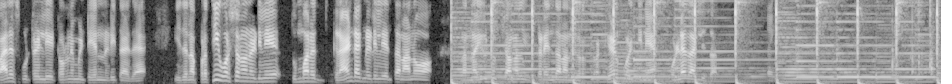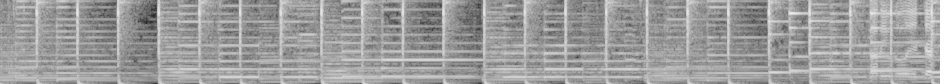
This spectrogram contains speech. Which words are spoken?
ಪ್ಯಾಲೇಸ್ ಗುಟ್ಟಳ್ಳಿ ಟೂರ್ನಮೆಂಟ್ ಏನು ನಡೀತಾ ಇದೆ, ಇದನ್ನ ಪ್ರತಿ ವರ್ಷನೂ ನಡೀಲಿ, ತುಂಬಾನೇ ಗ್ರ್ಯಾಂಡಾಗಿ ನಡೀಲಿ ಅಂತ ನಾನು ನನ್ನ ಯೂಟ್ಯೂಬ್ ಚಾನಲ್ ಕಡೆಯಿಂದ ನಾನು ಇವ್ರ ಹತ್ರ ಕೇಳ್ಕೊಳ್ತೀನಿ. ಒಳ್ಳೇದಾಗ್ಲಿ sir. Thank. Sir H S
